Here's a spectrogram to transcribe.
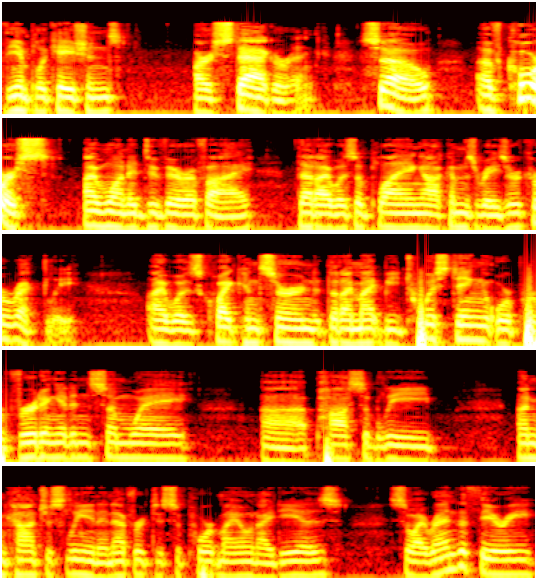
the implications are staggering. So, of course, I wanted to verify that I was applying Occam's razor correctly. I was quite concerned that I might be twisting or perverting it in some way, uh, possibly unconsciously in an effort to support my own ideas. So I ran the theory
